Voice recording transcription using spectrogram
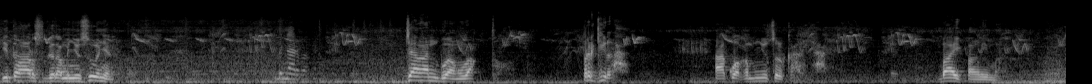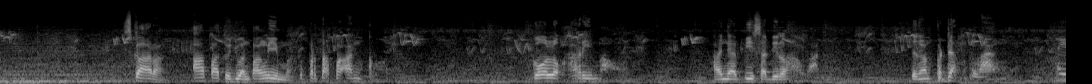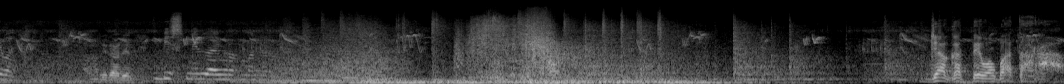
Kita harus segera menyusulnya. Benar, Pak. Jangan buang waktu. Pergilah. Aku akan menyusul kalian. Baik, Panglima. Sekarang, apa tujuan Panglima? Kepertapaanku. Golok harimau hanya bisa dilawan dengan pedang pelangi. Ayo, Pak. Raden. Bismillahirrahmanirrahim. Jagat Dewa Batara.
